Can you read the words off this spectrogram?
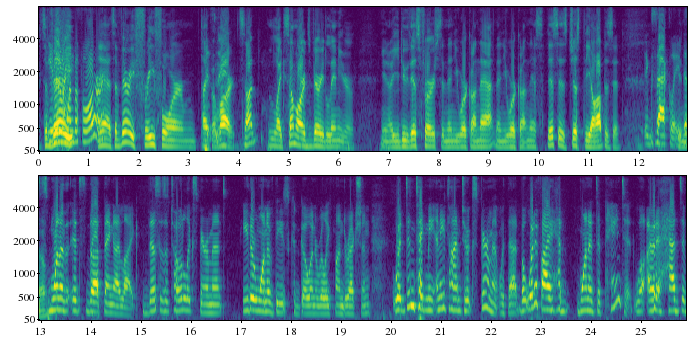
It's a Either very the one before or yeah, it's a very free form type of it? art. It's not like some art's very linear. You know, you do this first and then you work on that and then you work on this. This is just the opposite. exactly. You That's know? one of the, it's the thing I like. This is a total experiment. Either one of these could go in a really fun direction. What didn't take me any time to experiment with that. But what if I had wanted to paint it? Well, I would have had to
